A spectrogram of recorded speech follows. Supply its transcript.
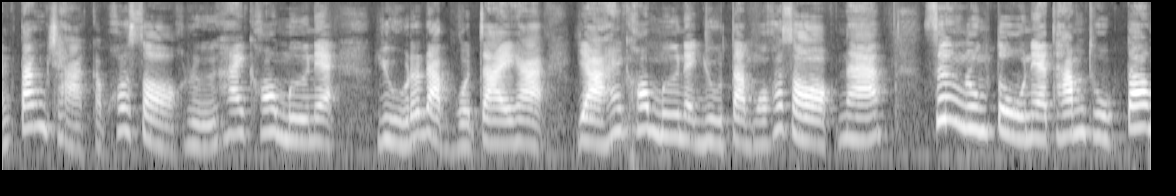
นตั้งฉากกับข้อศอก หรือให้ข้อมือเนี่ยอยู่ระดับหัวใจค่ะ อย่าให้ข้อมือเนี่ยอยู่ต่ำกว่าข้อศอกนะ ซึ่งลุงตู่เนี่ยทำถูกต้อง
